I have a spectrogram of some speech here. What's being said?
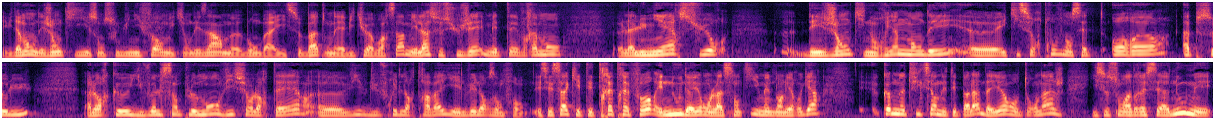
Évidemment, des gens qui sont sous l'uniforme et qui ont des armes, bon, bah, ils se battent, on est habitué à voir ça, mais là, ce sujet mettait vraiment euh, la lumière sur euh, des gens qui n'ont rien demandé et qui se retrouvent dans cette horreur absolue alors qu'ils veulent simplement vivre sur leur terre, euh, vivre du fruit de leur travail et élever leurs enfants. Et c'est ça qui était très très fort, et nous d'ailleurs on l'a senti, même dans les regards. Comme notre fixeur n'était pas là d'ailleurs au tournage, ils se sont adressés à nous, mais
